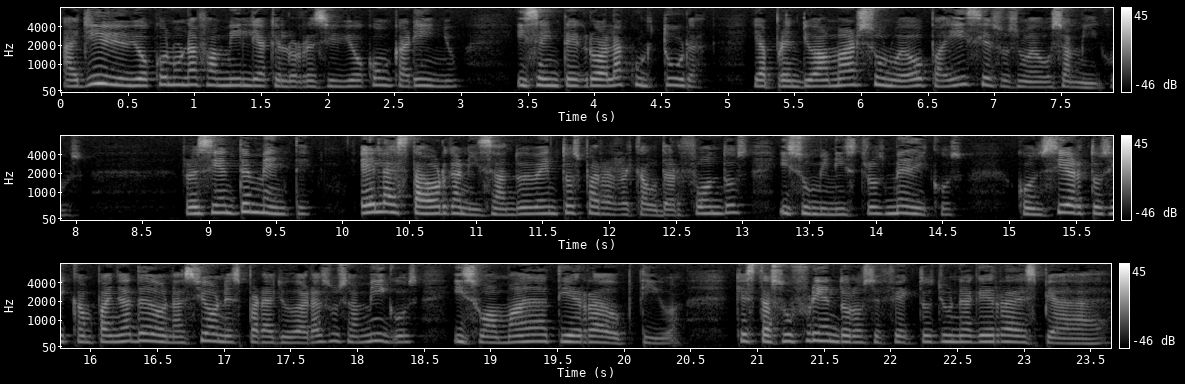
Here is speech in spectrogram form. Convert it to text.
Allí vivió con una familia que lo recibió con cariño y se integró a la cultura y aprendió a amar su nuevo país y a sus nuevos amigos. Recientemente, él ha estado organizando eventos para recaudar fondos y suministros médicos, conciertos y campañas de donaciones para ayudar a sus amigos y su amada tierra adoptiva, que está sufriendo los efectos de una guerra despiadada.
